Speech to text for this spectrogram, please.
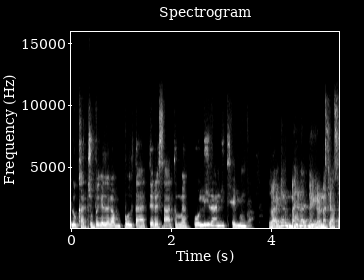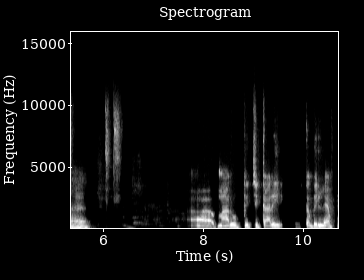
लुका छुपी की जगह बोलता है तेरे साथ मैं होली रानी खेलूँगा। राइटर मेहनत नहीं करना चाहता है। आ, मारू पिचकारी कभी लेफ़्ट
